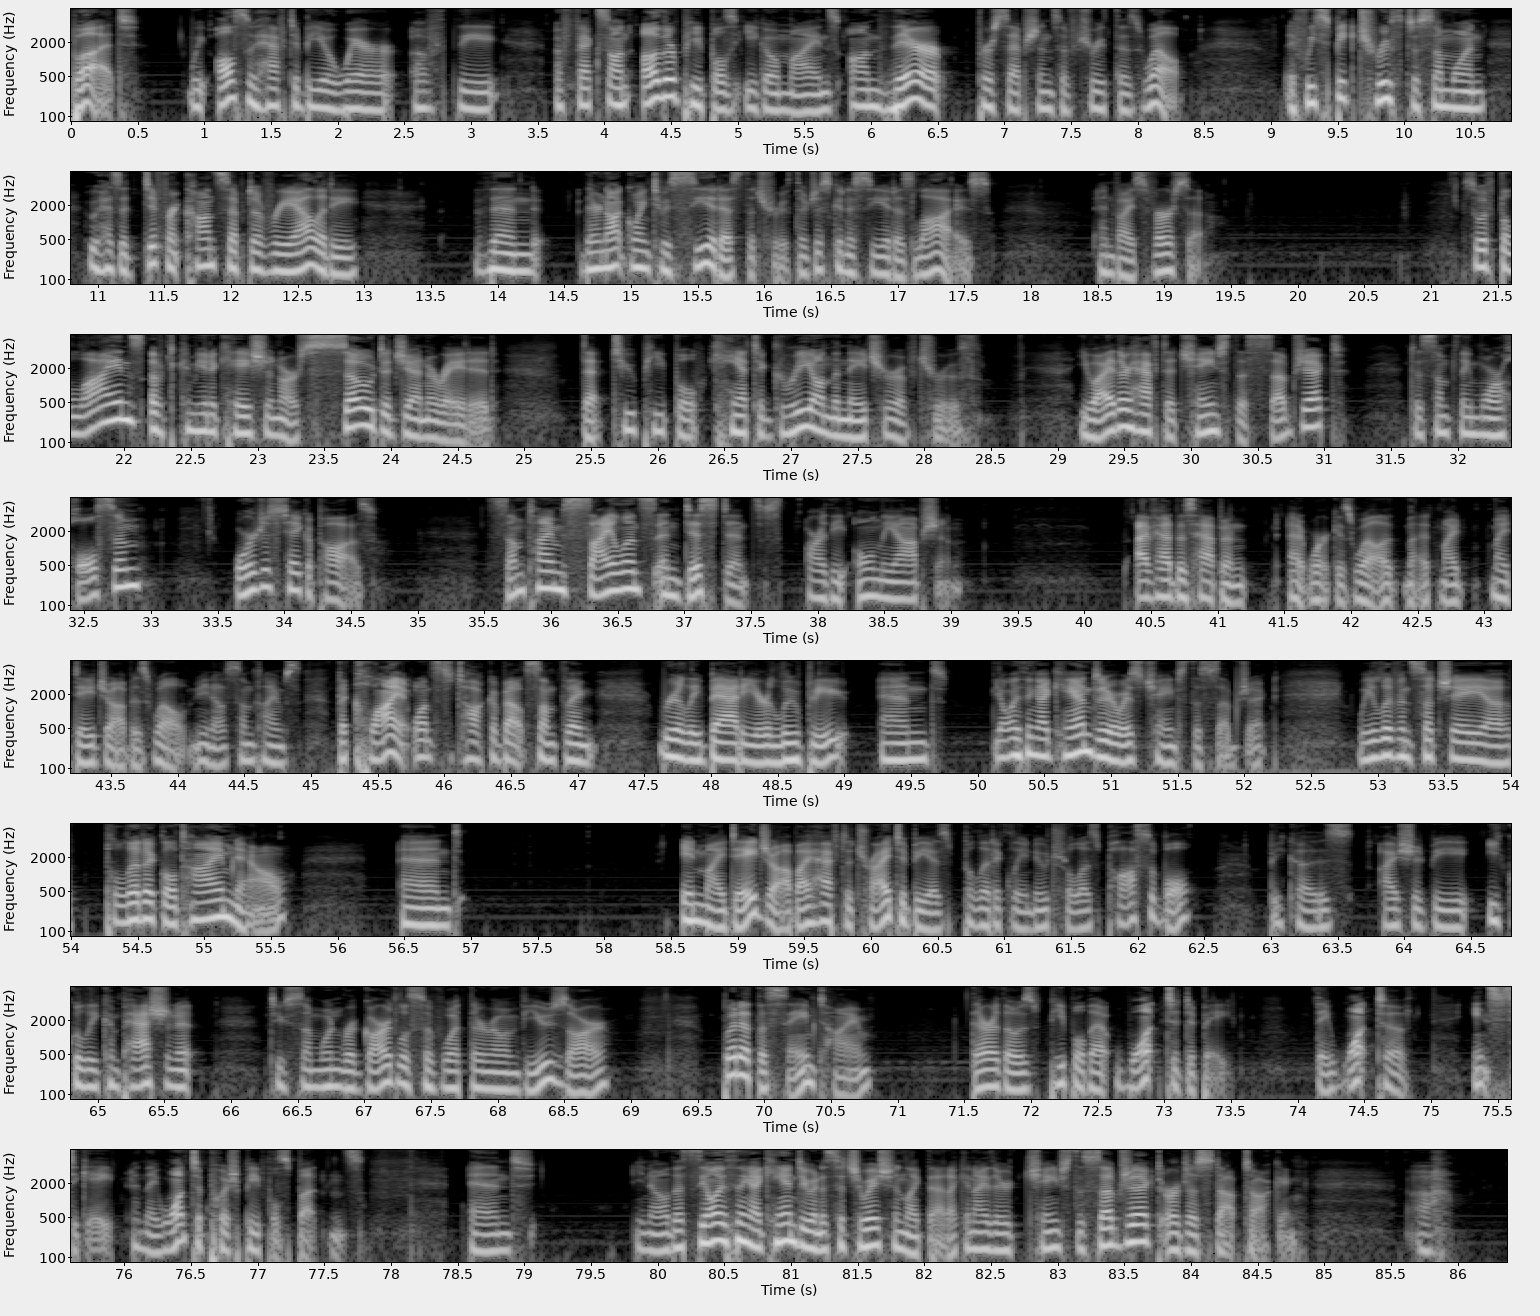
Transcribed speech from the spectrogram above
But we also have to be aware of the effects on other people's ego minds, on their perceptions of truth as well. If we speak truth to someone who has a different concept of reality, then they're not going to see it as the truth. They're just going to see it as lies, and vice versa. So, if the lines of communication are so degenerated that two people can't agree on the nature of truth, you either have to change the subject to something more wholesome or just take a pause. Sometimes silence and distance are the only option. I've had this happen at work as well, at my, my day job as well. You know, sometimes the client wants to talk about something really batty or loopy, and the only thing I can do is change the subject. We live in such a uh, political time now, and in my day job, I have to try to be as politically neutral as possible because I should be equally compassionate to someone regardless of what their own views are. But at the same time, there are those people that want to debate. They want to instigate and they want to push people's buttons. And, you know, that's the only thing I can do in a situation like that. I can either change the subject or just stop talking. Uh,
